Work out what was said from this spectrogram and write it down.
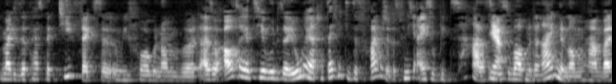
mal dieser Perspektivwechsel irgendwie vorgenommen wird. Also außer jetzt hier, wo dieser Junge ja tatsächlich diese Frage stellt, das finde ich eigentlich so bizarr, dass sie ja. das überhaupt mit reingenommen haben, weil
